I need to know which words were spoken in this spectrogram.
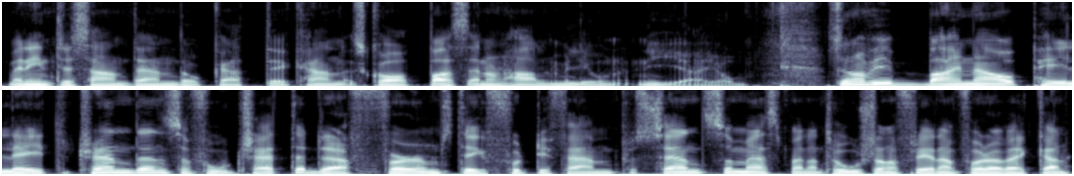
Men intressant ändå att det kan skapas en och en halv miljon nya jobb. Sen har vi Buy Now Pay Later-trenden som fortsätter där Firm steg 45% som mest mellan torsdagen och fredagen förra veckan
